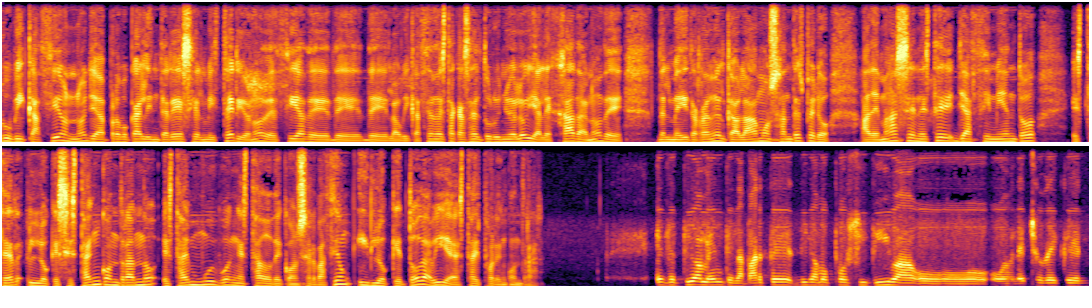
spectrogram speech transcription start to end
ubicación, ¿no? Ya provoca el interés y el misterio, ¿no? Decía de, la ubicación de esta casa del Turuñuelo y alejada, ¿no? De, del Mediterráneo, del que hablábamos antes, pero además en este yacimiento, Esther, lo que se está encontrando está en muy buen estado de conservación y lo que todavía estáis por encontrar. Efectivamente, la parte, digamos, positiva o, el hecho de que el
